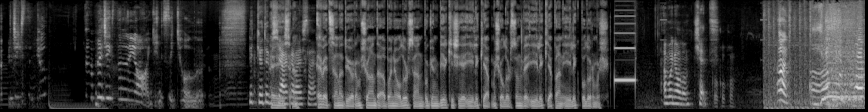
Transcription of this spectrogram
Öpeceksin ya. Öpeceksin ya. Geri zekalı. Pek kötü bir şey Hey, sen- arkadaşlar. Evet sana diyorum şu anda abone olursan bugün bir kişiye iyilik yapmış olursun ve iyilik yapan iyilik bulurmuş. Abone olun chat. Go. Ay. What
